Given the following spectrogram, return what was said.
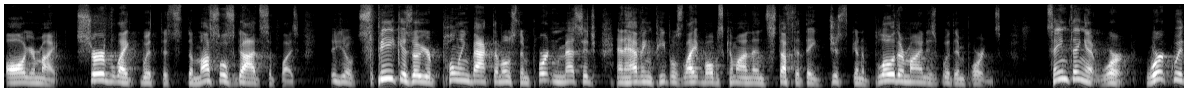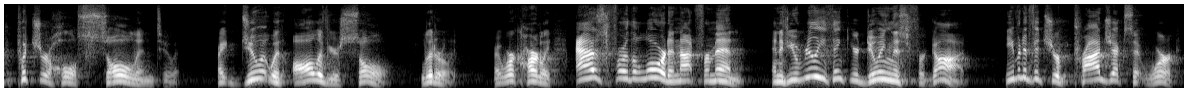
all your might. Serve like with the, the muscles God supplies. You know, speak as though you're pulling back the most important message and having people's light bulbs come on and stuff that they just going to blow their mind with importance. Same thing at work. Work with, put your whole soul into it, right? Do it with all of your soul, literally, right? Work heartily, as for the Lord and not for men. And if you really think you're doing this for God, even if it's your projects at work,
